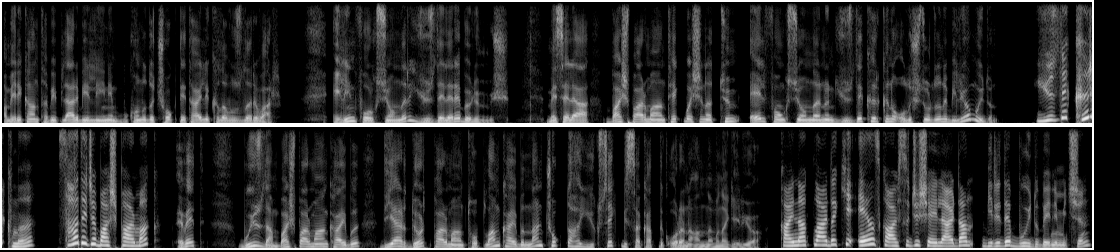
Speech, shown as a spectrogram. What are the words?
Amerikan Tabipler Birliği'nin bu konuda çok detaylı kılavuzları var. Elin fonksiyonları yüzdelere bölünmüş. Mesela baş parmağın tek başına tüm el fonksiyonlarının yüzde kırkını oluşturduğunu biliyor muydun? Yüzde kırk mı? Sadece baş parmak? Evet, bu yüzden baş parmağın kaybı diğer dört parmağın toplam kaybından çok daha yüksek bir sakatlık oranı anlamına geliyor. Kaynaklardaki en sarsıcı şeylerden biri de buydu benim için.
